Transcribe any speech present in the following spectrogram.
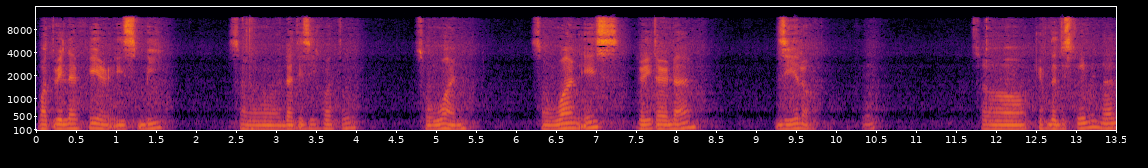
what we left here is b so that is equal to so 1. So 1 is greater than 0. Okay. So if the discriminant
